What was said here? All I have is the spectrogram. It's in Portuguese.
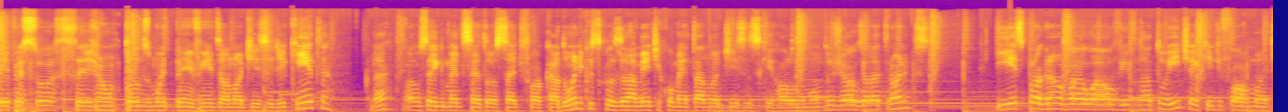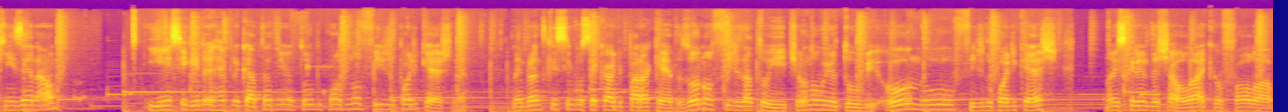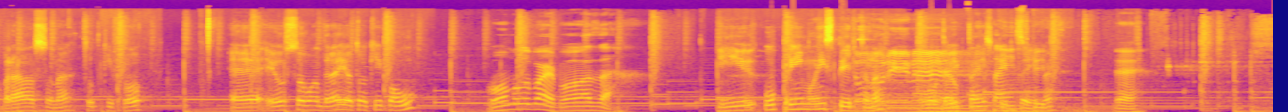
E aí, pessoas, sejam todos muito bem-vindos ao Notícia de Quinta, né? É um segmento do setor 7 focado único exclusivamente em comentar notícias que rolam no mundo dos jogos eletrônicos. E esse programa vai ao, vivo na Twitch, aqui de forma quinzenal. E em seguida é replicado tanto no YouTube quanto no feed do podcast, né? Lembrando que se você caiu de paraquedas ou no feed da Twitch, ou no YouTube, ou no feed do podcast, não esqueça deixar o like, o follow, o abraço, né? Tudo que for. É, eu sou o André e eu tô aqui com o. Rômulo Barbosa. E o primo em espírito, né? O Rodrigo tá em espírito, tá em espírito. aí, né? É.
